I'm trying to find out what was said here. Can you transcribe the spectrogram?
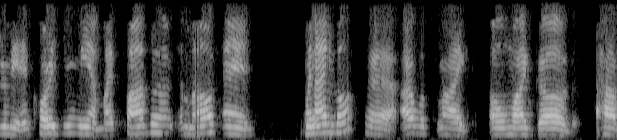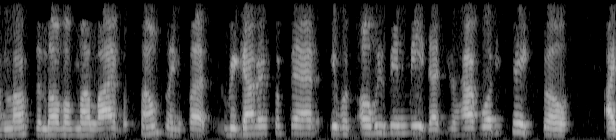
really encouraging me and my father a lot. And when I lost her, I was like, oh my God, I have lost the love of my life or something. But regardless of that, it was always in me that you have what it takes. So I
